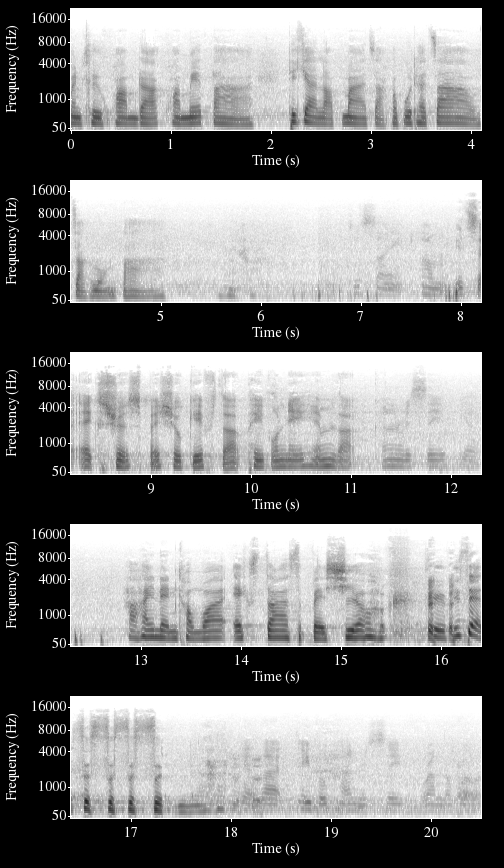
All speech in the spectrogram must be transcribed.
มันคือความรักความเมตตาที่แกรับมาจากพระพุทธเจ้าจากหลวงตา it's an extra special gift that people near him that can receive. Yeah. ถ้าให้เน้นคำว่า extra special คือพิเศษสุดๆๆๆเนี่ย Yeah, that people can receive around the world.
